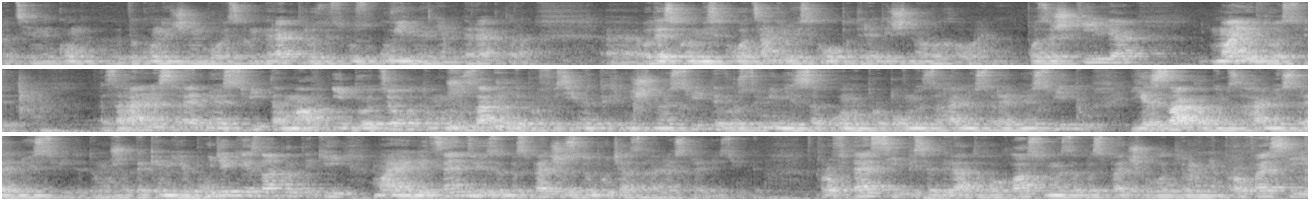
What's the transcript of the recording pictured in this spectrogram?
працівником, виконуючим обов'язком директора у зв'язку з увільненням директора е, Одеського міського центру військово-патріотичного виховання. Позашкілля маю досвід. Загальна середня освіта мав і до цього, тому що заклади професійно-технічної освіти в розумінні закону про повну загальну середню освіту є закладом загальної середньої освіти, тому що таким є будь-який заклад, який має ліцензію і забезпечує здобуття загальної середньої освіти. В профтесії після 9 класу ми забезпечували отримання професії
